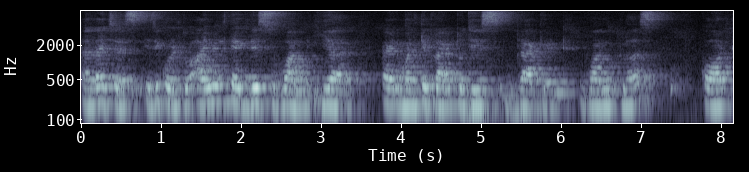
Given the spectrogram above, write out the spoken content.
LHS is equal to I will take this 1 here and multiply to this bracket 1 plus cot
